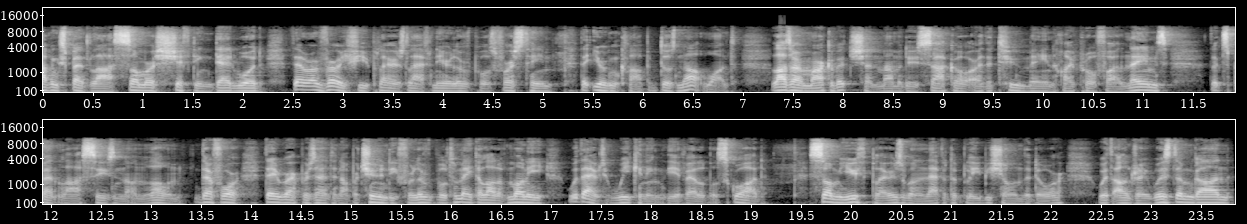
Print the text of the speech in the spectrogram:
Having spent last summer shifting deadwood, there are very few players left near Liverpool's first team that Jurgen Klopp does not want. Lazar Markovic and Mamadou Sakho are the two main high profile names that spent last season on loan. Therefore, they represent an opportunity for Liverpool to make a lot of money without weakening the available squad. Some youth players will inevitably be shown the door, with Andre Wisdom gone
